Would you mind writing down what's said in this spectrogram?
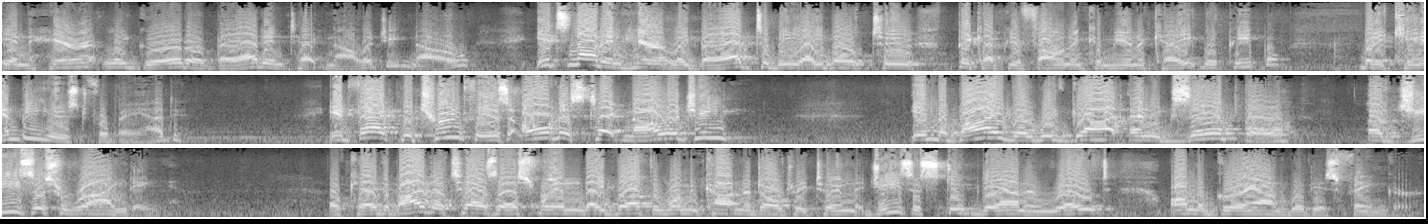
inherently good or bad in technology? No. It's not inherently bad to be able to pick up your phone and communicate with people, but it can be used for bad. In fact, the truth is all this technology, in the Bible, we've got an example of Jesus writing. Okay, the Bible tells us when they brought the woman caught in adultery to him that Jesus stooped down and wrote on the ground with his finger,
